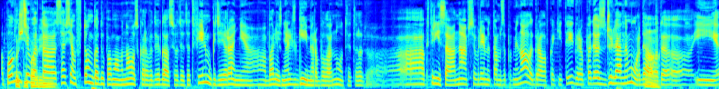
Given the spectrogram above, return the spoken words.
А помните, вот а, совсем в том году, по-моему, на Оскар выдвигался вот этот фильм, где ранняя а, болезнь Альцгеймера была, ну, вот это а, актриса, она все время там запоминала, играла в какие-то игры под- с Джулианой Мур, да, А. вот, э, и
